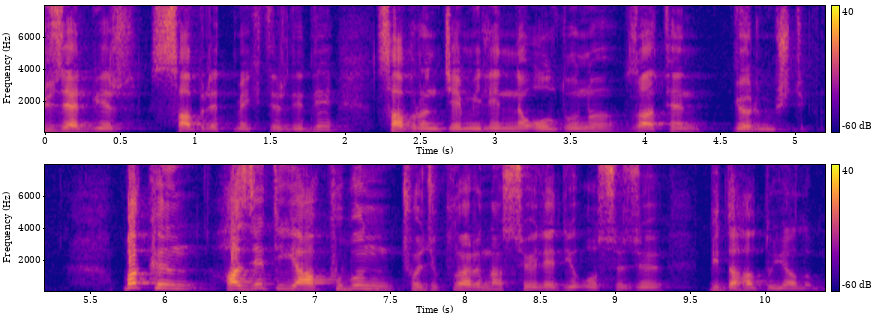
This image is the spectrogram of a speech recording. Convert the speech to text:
güzel bir sabretmektir dedi. Sabrın cemilin ne olduğunu zaten görmüştük. Bakın Hazreti Yakup'un çocuklarına söylediği o sözü bir daha duyalım.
